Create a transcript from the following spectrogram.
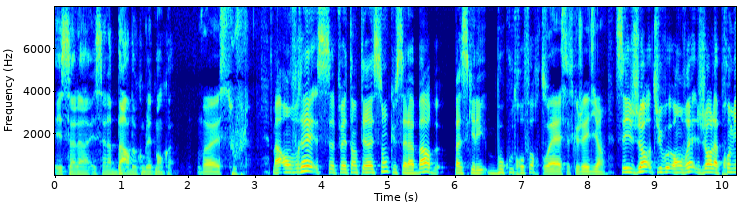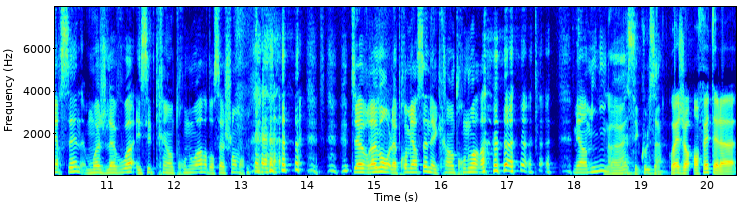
et, ça la, et ça la barbe complètement quoi. Ouais, souffle. Bah en vrai, ça peut être intéressant que ça la barbe parce qu'elle est beaucoup trop forte. Ouais, c'est ce que j'allais dire. C'est genre, tu vois, en vrai, genre la première scène, moi je la vois essayer de créer un trou noir dans sa chambre. tu vois, vraiment, la première scène, elle crée un trou noir. Mais un mini. Ouais, ouais, c'est cool ça. Ouais, genre en fait, elle a,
